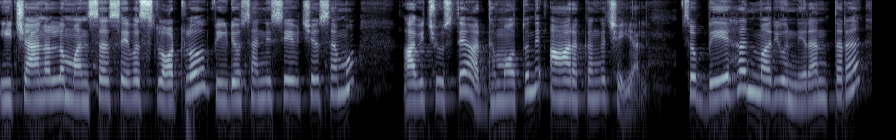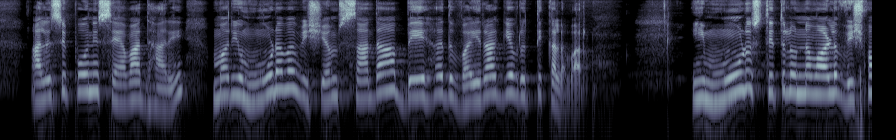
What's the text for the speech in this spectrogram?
ఈ ఛానల్లో మన్సా సేవ స్లాట్లో వీడియోస్ అన్నీ సేవ్ చేసాము. అవి చూస్తే అర్థమవుతుంది ఆ రకంగా చేయాలి. సో బేహద్ మరియు నిరంతర అలసిపోని సేవాధారి. మరియు మూడవ విషయం సదా బేహద్ వైరాగ్య వృత్తి కలవారు. ఈ మూడు స్థితులు ఉన్నవాళ్ళు విశ్వ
